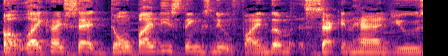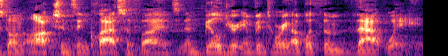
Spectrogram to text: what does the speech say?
But like I said, don't buy these things new. Find them secondhand used on auctions and classifieds and build your inventory up with them that way.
